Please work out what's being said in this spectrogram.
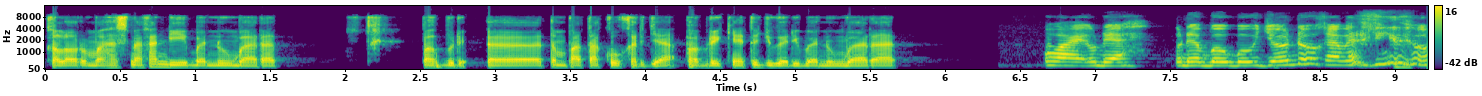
kalau rumah Hasna kan di Bandung Barat. Pabrik eh, tempat aku kerja, pabriknya itu juga di Bandung Barat. Wah udah udah bau-bau jodoh kak berarti itu.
